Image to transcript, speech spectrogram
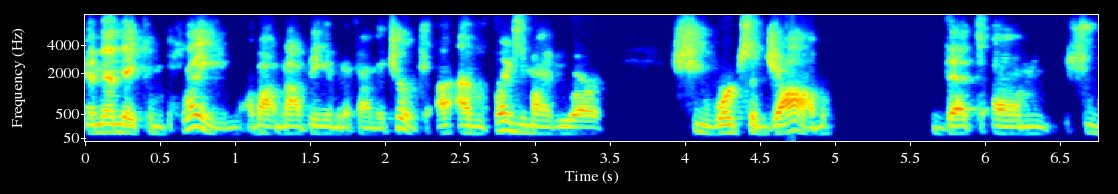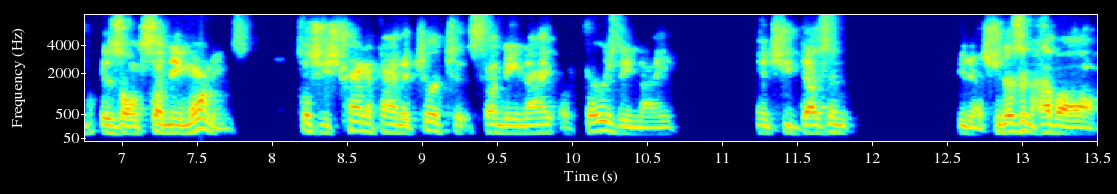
And then they complain about not being able to find the church. I, have friends of mine who are, she works a job that um, is on Sunday mornings. So she's trying to find a church at Sunday night or Thursday night, and she doesn't, you know, she doesn't have a,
